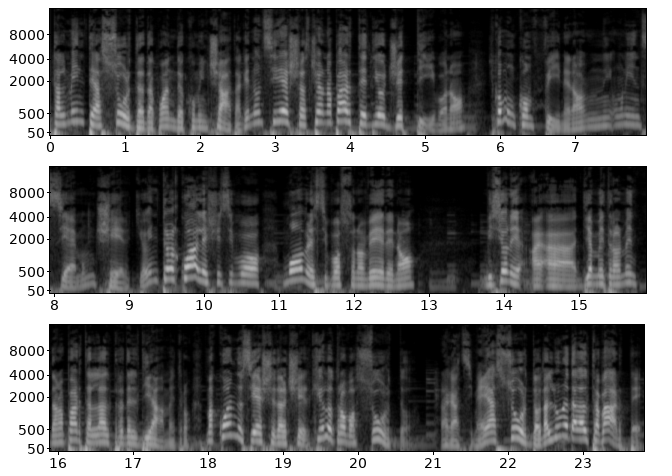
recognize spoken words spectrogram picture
talmente assurda da quando è cominciata che non si riesce a... c'è una parte di oggettivo, no? Come un confine, no? Un, un insieme, un cerchio, entro il quale ci si può muovere si possono avere, no? Visioni a, a, diametralmente da una parte all'altra del diametro. Ma quando si esce dal cerchio io lo trovo assurdo. Ragazzi, ma è assurdo, dall'una e dall'altra parte.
